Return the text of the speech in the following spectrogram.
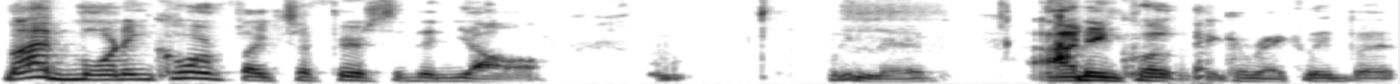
my morning cornflakes are fiercer than y'all. We live. I didn't quote that correctly, but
